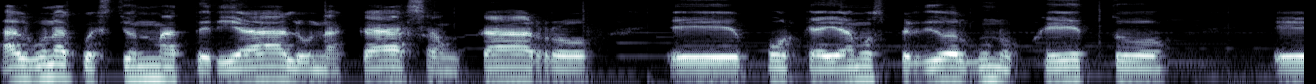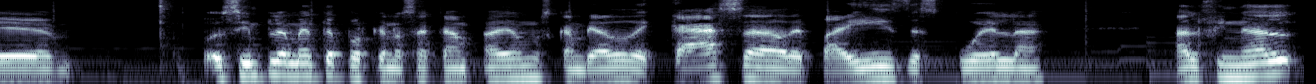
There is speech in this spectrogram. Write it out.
alguna cuestión material, una casa, un carro, eh, porque hayamos perdido algún objeto, eh, simplemente porque nos hayamos cambiado de casa, de país, de escuela. Al final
